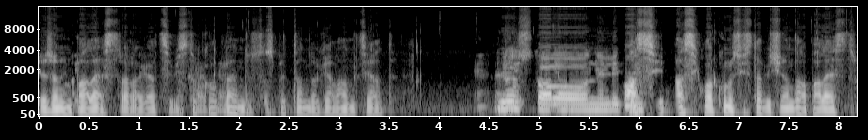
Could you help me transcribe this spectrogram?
Io sono in palestra, ragazzi, vi sto coprendo, sto aspettando che avanziate. Eh, Io eh, sto nelle ah, trincee. Passi, ah, passi, qualcuno si sta avvicinando alla palestra.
